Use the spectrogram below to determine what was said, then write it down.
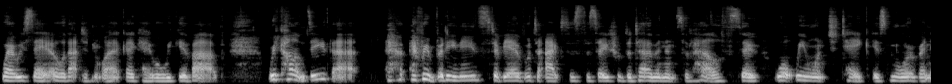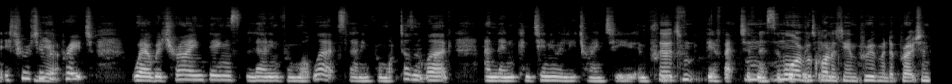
where we say, oh, that didn't work, okay, well, we give up, we can't do that everybody needs to be able to access the social determinants of health. So, what we want to take is more of an iterative yeah. approach where we're trying things, learning from what works, learning from what doesn't work, and then continually trying to improve so the effectiveness. M- more of, of a quality doing. improvement approach. And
